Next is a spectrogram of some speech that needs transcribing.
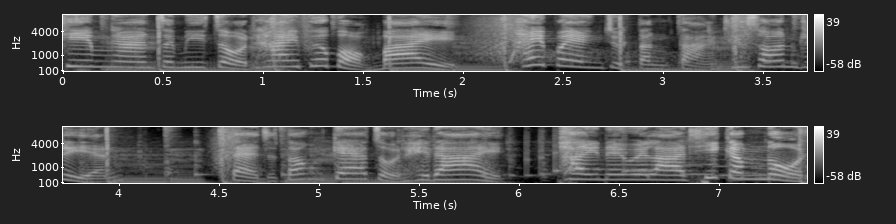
ทีมงานจะมีโจทย์ให้เพื่อบอกใบ ให้ไปยังจุดต่างๆ ที่ซ่อนเหรียญ แต่จะต้องแก้โจทย์ให้ได้ ภายในเวลาที่กำหนด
